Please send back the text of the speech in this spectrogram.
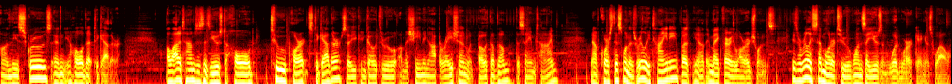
on these screws and you hold it together. A lot of times this is used to hold two parts together so you can go through a machining operation with both of them at the same time. Now of course this one is really tiny but you know they make very large ones. These are really similar to ones they use in woodworking as well.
